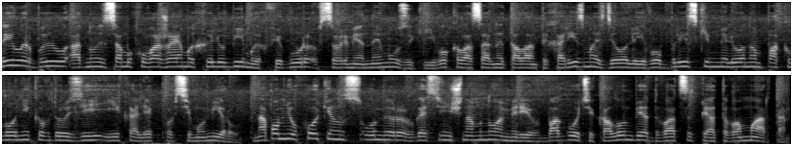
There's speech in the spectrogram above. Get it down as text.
Тейлор был одной из самых уважаемых и любимых фигур в современной музыке. Его колоссальный талант и харизма сделали его близким миллионам поклонников, друзей и коллег по всему миру. Напомню, Хокинс умер в гостиничном номере в Боготе, Колумбия 25 марта.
